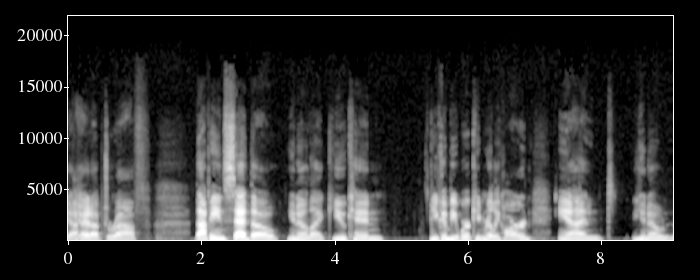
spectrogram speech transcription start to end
yeah, yeah. head up giraffe. That being said though, you know, like you can you can be working really hard and you know,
